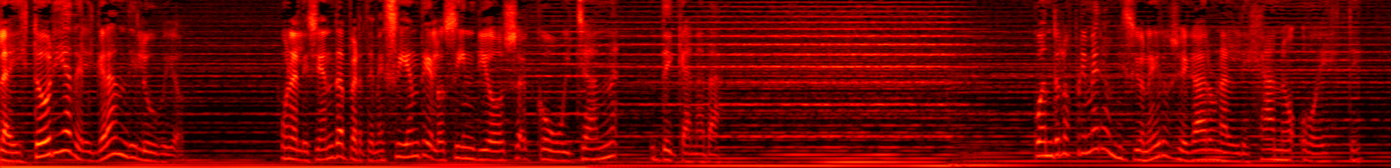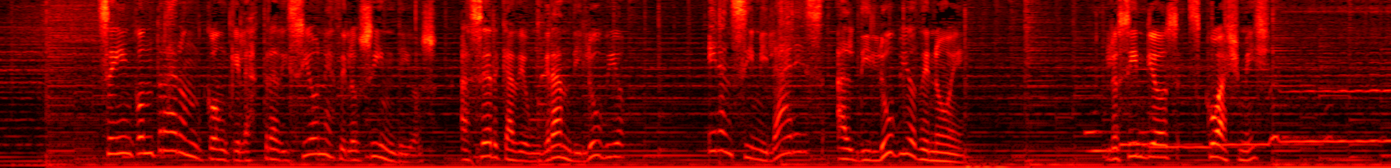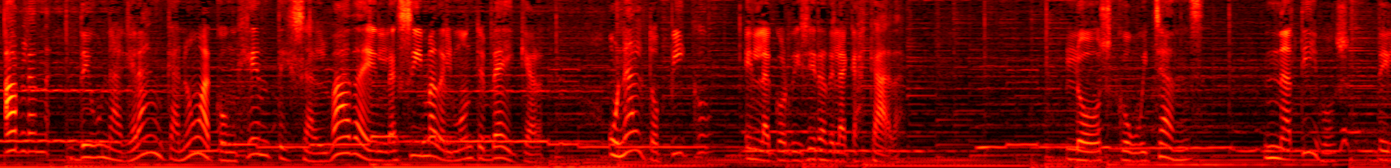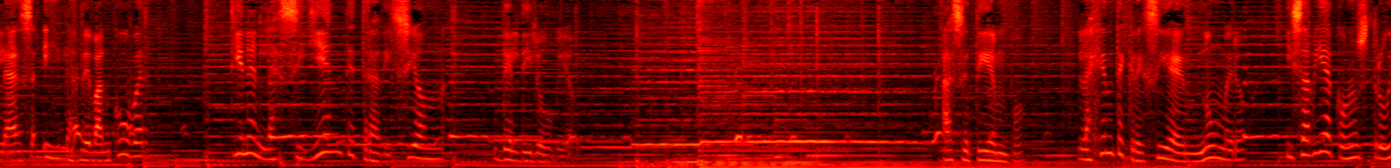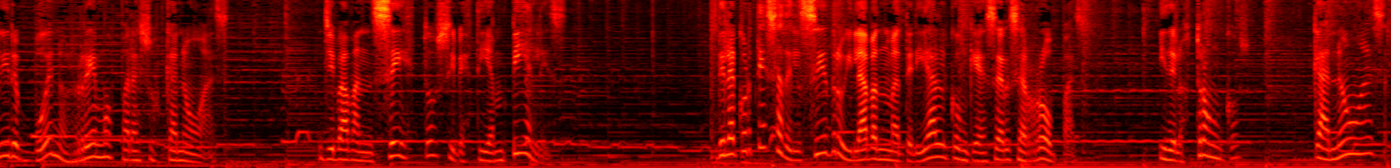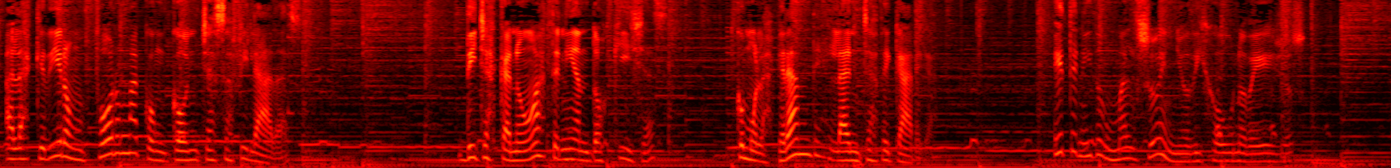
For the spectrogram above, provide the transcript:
La historia del Gran Diluvio. Una leyenda perteneciente a los indios Cowichan de Canadá. Cuando los primeros misioneros llegaron al lejano oeste, se encontraron con que las tradiciones de los indios acerca de un gran diluvio eran similares al diluvio de Noé. Los indios Squashmish hablan de una gran canoa con gente salvada en la cima del monte Baker, un alto pico en la cordillera de la cascada. Los Cowichans, nativos de las islas de Vancouver, tienen la siguiente tradición del diluvio. Hace tiempo, la gente crecía en número y sabía construir buenos remos para sus canoas. Llevaban cestos y vestían pieles. De la corteza del cedro hilaban material con que hacerse ropas y de los troncos, canoas a las que dieron forma con conchas afiladas. Dichas canoas tenían dos quillas, como las grandes lanchas de carga. He tenido un mal sueño, dijo uno de ellos.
